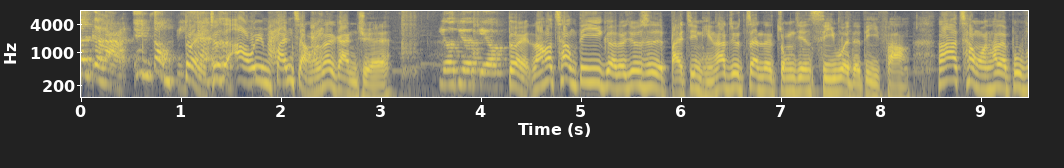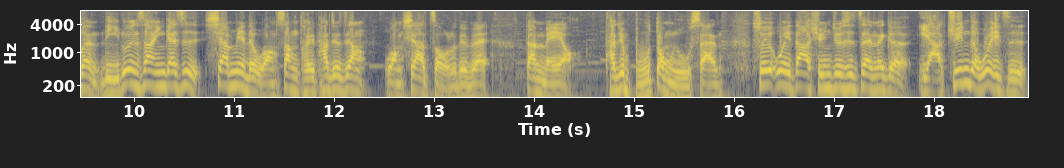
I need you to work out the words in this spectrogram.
那个啦，运动比赛，对，就是奥运颁奖的那个感觉。丢丢丢，对，然后唱第一个的就是白敬亭，他就站在中间 C 位的地方。那他唱完他的部分，理论上应该是下面的往上推，他就这样往下走了，对不对？但没有，他就不动如山。所以魏大勋就是在那个亚军的位置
